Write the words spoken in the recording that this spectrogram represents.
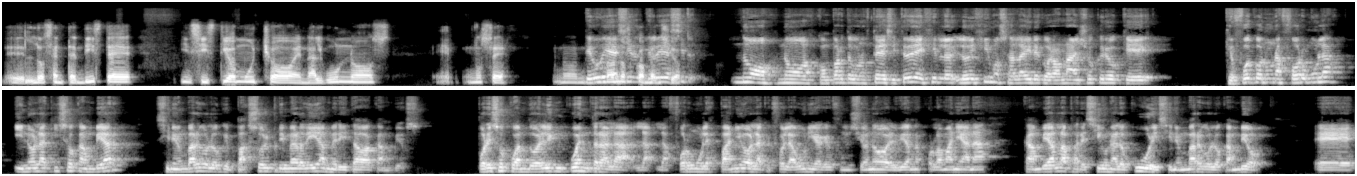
Eh, ¿Los entendiste? ¿Insistió mucho en algunos? Eh, no sé, no, nos convenció. no, no, comparto con ustedes. Y te voy a decir, lo, dijimos al aire con Hernán, yo creo que, que fue con una fórmula y no la quiso cambiar. Sin embargo, lo que pasó el primer día meritaba cambios. Por eso cuando él encuentra la, la fórmula española, que fue la única que funcionó el viernes por la mañana, cambiarla parecía una locura y sin embargo lo cambió. Eh,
